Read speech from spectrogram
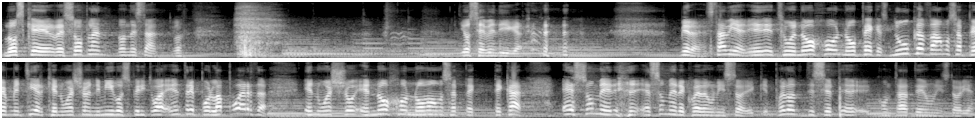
Los que resoplan, ¿dónde están? Dios se bendiga. Mira, está bien, en tu enojo no peques. Nunca vamos a permitir que nuestro enemigo espiritual entre por la puerta. En nuestro enojo no vamos a pecar. Eso me, eso me recuerda una historia. ¿Puedo decirte, contarte una historia?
